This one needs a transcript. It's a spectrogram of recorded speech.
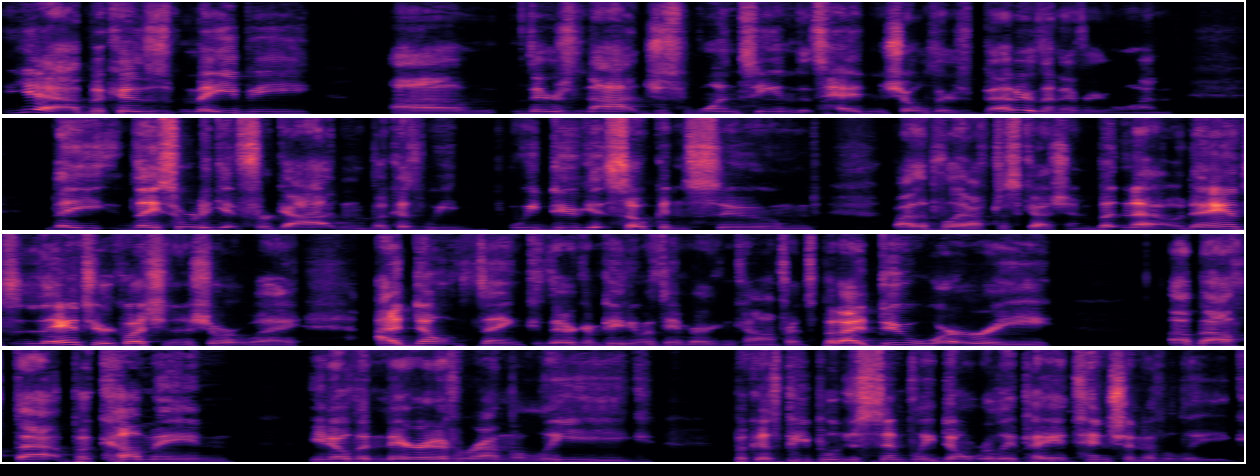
yeah, because maybe um, there's not just one team that's head and shoulders better than everyone they they sort of get forgotten because we we do get so consumed by the playoff discussion. But no, to answer to answer your question in a short way, I don't think they're competing with the American Conference, but I do worry about that becoming, you know, the narrative around the league because people just simply don't really pay attention to the league.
